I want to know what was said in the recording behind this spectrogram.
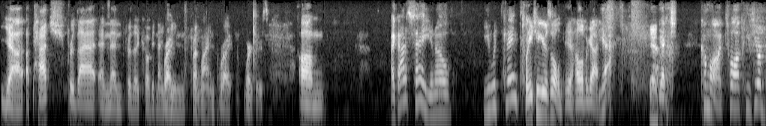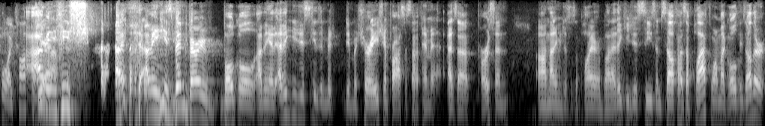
yeah a patch for that, and then for the COVID nineteen frontline Right. workers. Um, I gotta say, you know, you would think. Twenty two years old, yeah, hell of a guy. Yeah. Yeah. Come on, talk. He's your boy. Talk. to I him. mean, he's. I, I mean, he's been very vocal. I mean, I, I think you just see the, the maturation process of him as a person, um, not even just as a player. But I think he just sees himself as a platform, like all these other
